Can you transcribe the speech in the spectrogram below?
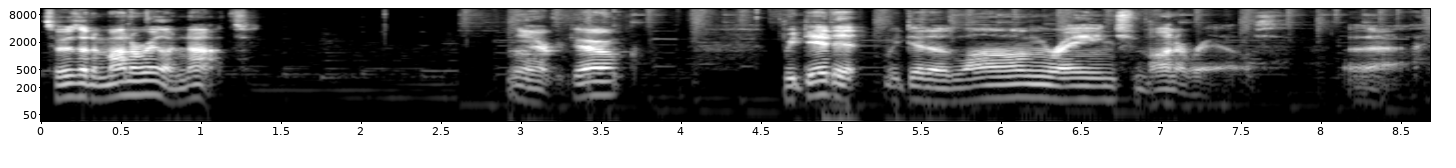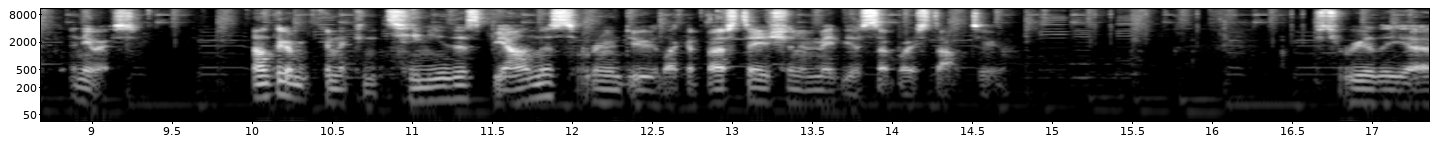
So is it a monorail or not? There we go. We did it. We did a long-range monorail. Uh, anyways, I don't think I'm going to continue this beyond this. We're going to do like a bus station and maybe a subway stop too. Just really, uh...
